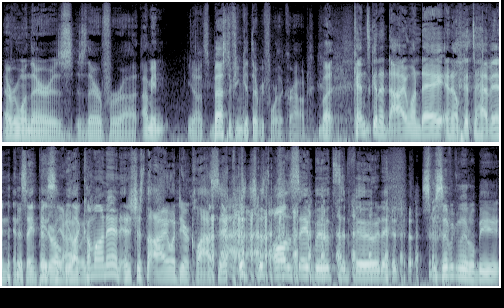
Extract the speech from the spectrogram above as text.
Everyone there is is there for. Uh, I mean, you know, it's best if you can get there before the crowd. But Ken's gonna die one day, and he'll get to heaven, and St. Peter will be Iowa. like, "Come on in." And it's just the Iowa Deer Classic. it's just all the same booths and food. And Specifically, it'll be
